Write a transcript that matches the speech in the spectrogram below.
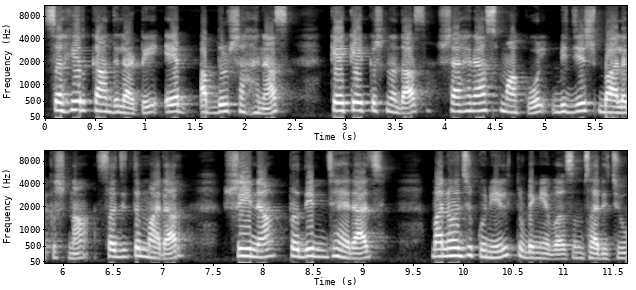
Saheer Kanthilatti A Abdul Shahanas K K Krishnadas Shahanas Makkool Bijesh Balakrishna Sajith Marar Sheena Pradeep Jayaraj Manoj Kuniyil തുടങ്ങിയവർ സംസാരിച്ചു.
